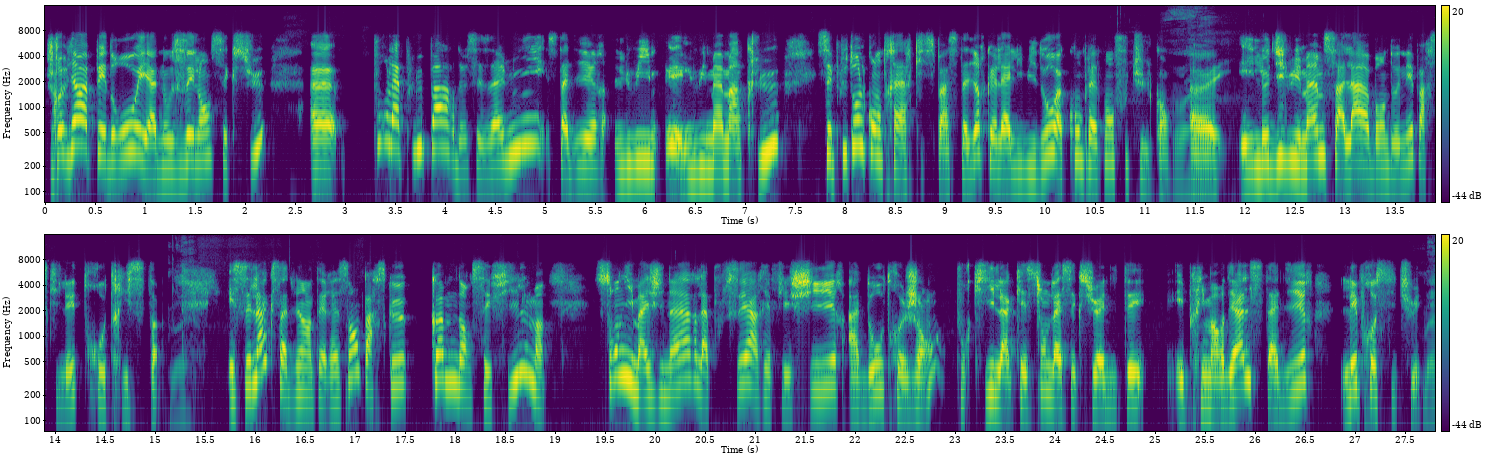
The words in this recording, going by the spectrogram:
Je reviens à Pedro et à nos élans sexus. Euh, pour la plupart de ses amis, c'est-à-dire lui, lui-même inclus, c'est plutôt le contraire qui se passe. C'est-à-dire que la libido a complètement foutu le camp. Euh, et il le dit lui-même, ça l'a abandonné parce qu'il est trop triste. Et c'est là que ça devient intéressant parce que, comme dans ses films, son imaginaire l'a poussé à réfléchir à d'autres gens pour qui la question de la sexualité est primordiale, c'est-à-dire les prostituées. Ben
